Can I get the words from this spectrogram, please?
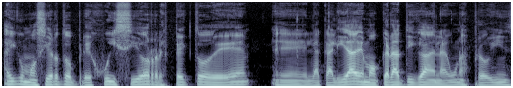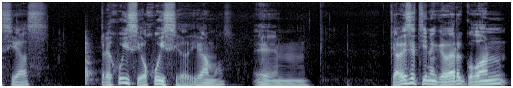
hay como cierto prejuicio respecto de eh, la calidad democrática en algunas provincias, prejuicio, juicio, digamos, em, que a veces tiene que ver con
